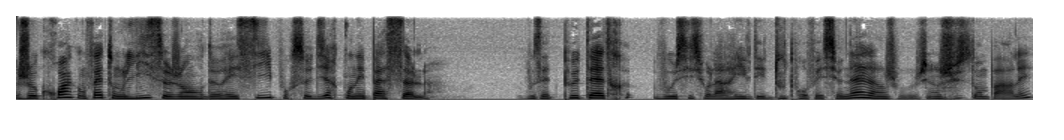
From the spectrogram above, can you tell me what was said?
Je crois qu'en fait, on lit ce genre de récit pour se dire qu'on n'est pas seul. Vous êtes peut-être vous aussi sur la rive des doutes professionnels, hein, je viens juste d'en parler,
